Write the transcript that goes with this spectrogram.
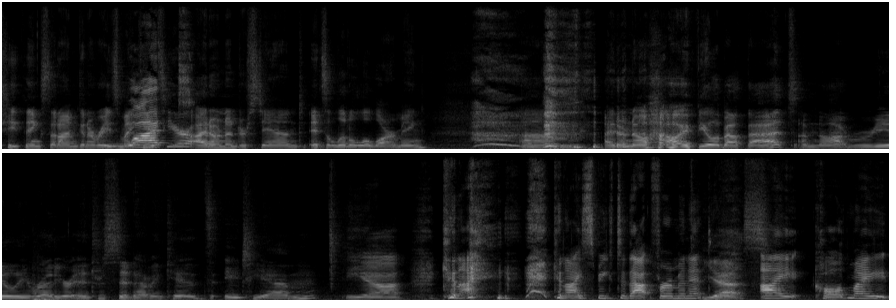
She thinks that I'm gonna raise my What? kids here. I don't understand. It's a little alarming. Um, I don't know how I feel about that. I'm not really ready or interested in having kids. ATM. yeah. Can I can I speak to that for a minute? Yes. I called my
